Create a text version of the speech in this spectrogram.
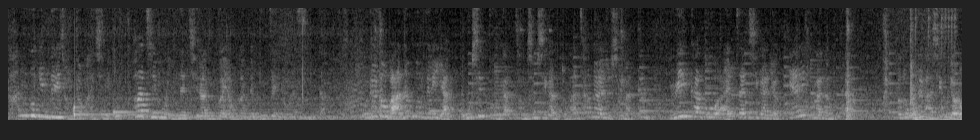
한국인들이 점점 관심이 높아지고 있는 질환과 연관된 문제인 것 같습니다. 오늘도 많은 분들이 약 50분간 점심시간 동안 참여해 주신 만큼 유익하고 알찬 시간이었길 희망합니다. 저도 오늘 다시금 여러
